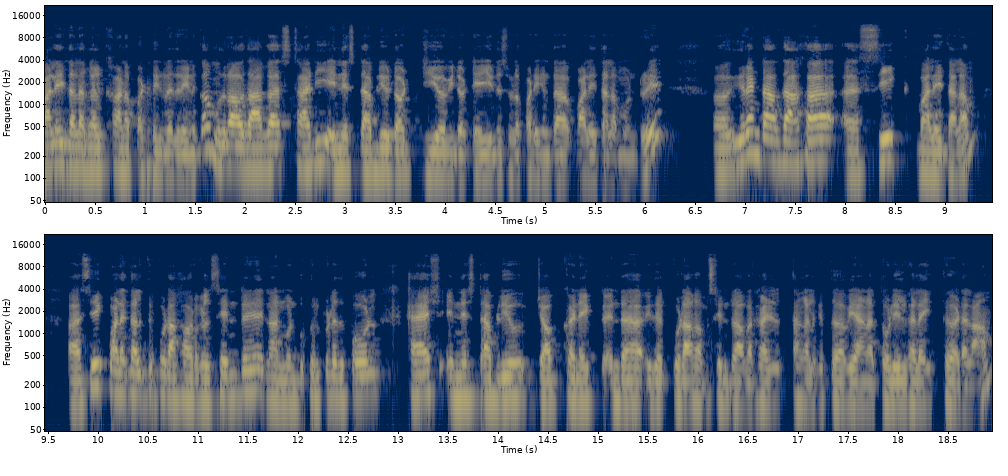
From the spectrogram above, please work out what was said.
வலைதளங்கள் காணப்படுகிறது எனக்கு முதலாவதாக டாட் ஏ சொல்லப்படுகின்ற வலைதளம் ஒன்று இரண்டாவதாக சீக் வலைதளம். சீக் வலைதளத்துக்கூடாக அவர்கள் சென்று நான் முன்பு குறிப்பிட்டது போல் ஹேஷ் என்எஸ்டபிள்யூ ஜாப் கனெக்ட் என்ற இதற்கூடாக சென்று அவர்கள் தங்களுக்கு தேவையான தொழில்களை தேடலாம்.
